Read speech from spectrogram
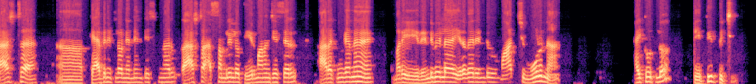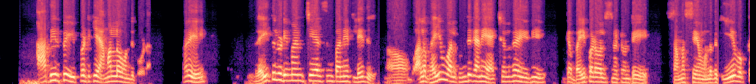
రాష్ట్ర క్యాబినెట్లో నిర్ణయం తీసుకున్నారు. రాష్ట్ర అసెంబ్లీలో తీర్మానం చేశారు. ఆ రకంగానే మరి రెండు వేల ఇరవై రెండు మార్చి మూడున హైకోర్టులో తీర్పు ఇచ్చింది. ఆ తీర్పు ఇప్పటికీ అమల్లో ఉంది కూడా. మరి రైతులు డిమాండ్ చేయాల్సిన పని లేదు. వాళ్ళ భయం వాళ్ళకు ఉంది కానీ యాక్చువల్గా ఇది ఇంకా భయపడవలసినటువంటి సమస్య ఉండదు. ఏ ఒక్క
